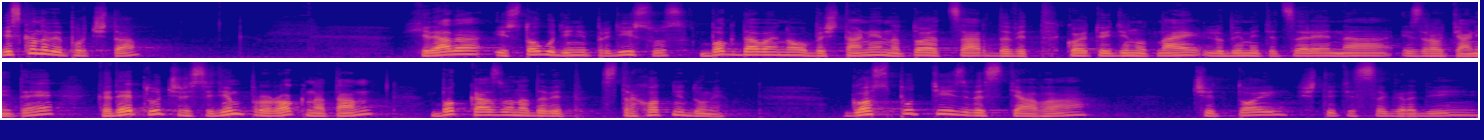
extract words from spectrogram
Искам да ви прочита 1100 години преди Исус, Бог дава едно обещание на този цар Давид, който е един от най-любимите царе на израелтяните, където чрез един пророк Натан, Бог казва на Давид страхотни думи. Господ ти известява, че Той ще ти съгради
